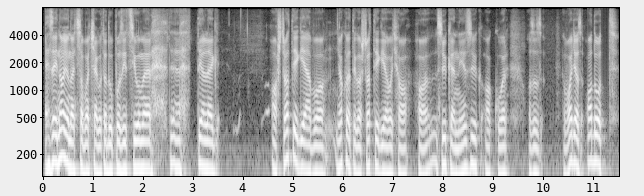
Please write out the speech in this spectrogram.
ez egy nagyon nagy szabadságot adó pozíció, mert tényleg a stratégiában, gyakorlatilag a stratégia, hogyha ha szűken nézzük, akkor az az, vagy az adott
